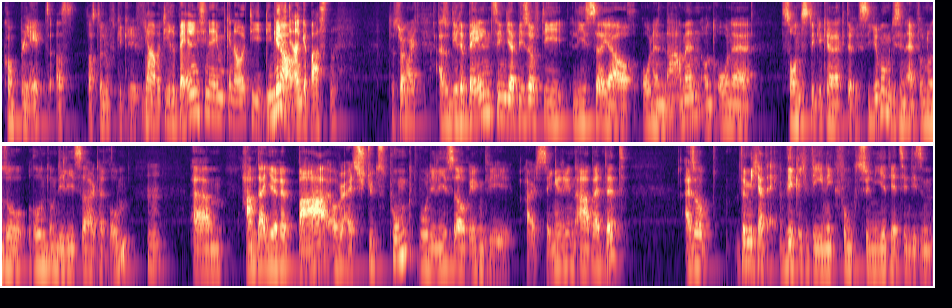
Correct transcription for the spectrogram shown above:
komplett aus aus der Luft gegriffen. Ja, aber die Rebellen sind ja eben genau die, die nicht genau. Das sagen recht. Also die Rebellen sind ja bis auf die Lisa ja auch ohne Namen und ohne sonstige Charakterisierung. Die sind einfach nur so rund um die Lisa halt herum. Mhm. Ähm, haben da ihre Bar als Stützpunkt, wo die Lisa auch irgendwie als Sängerin arbeitet. Also für mich hat wirklich wenig funktioniert jetzt in diesem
